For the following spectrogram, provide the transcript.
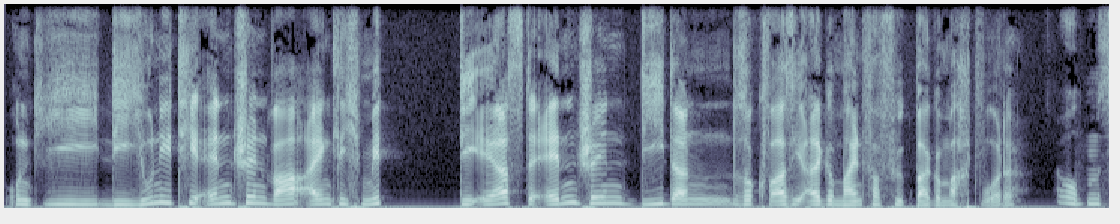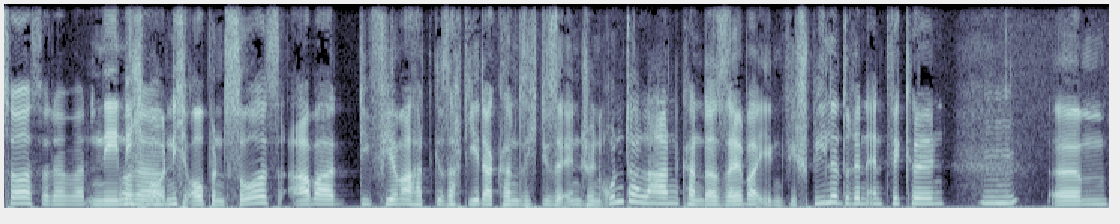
Und die, die Unity Engine war eigentlich mit die erste Engine, die dann so quasi allgemein verfügbar gemacht wurde. Open Source oder was? Nee, nicht, Oder- nicht Open Source, aber die Firma hat gesagt, jeder kann sich diese Engine runterladen, kann da selber irgendwie Spiele drin entwickeln. Mhm. Ähm,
